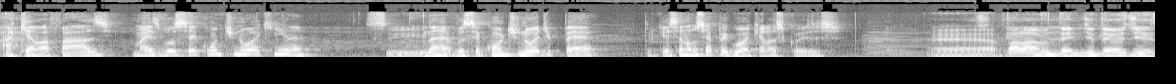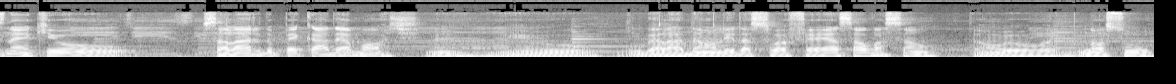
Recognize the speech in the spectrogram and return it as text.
aquela fase, mas você continua aqui, né? Sim. Né? Você continua de pé, porque você não se apegou àquelas coisas. É, a palavra de Deus diz, né, que o salário do pecado é a morte, né? E o, o galadão ali da sua fé é a salvação. Então, eu, nosso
